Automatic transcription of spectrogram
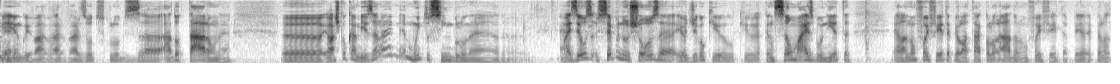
né? Flamengo e va- va- vários outros clubes ah, adotaram, né? Ah, eu acho que o camisa é, é muito símbolo, né? Mas eu sempre nos shows ah, eu digo que, o- que a canção mais bonita ela não foi feita pelo Ataque Colorado, não foi feita pe- pela,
